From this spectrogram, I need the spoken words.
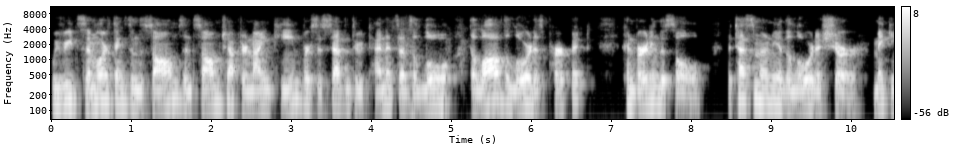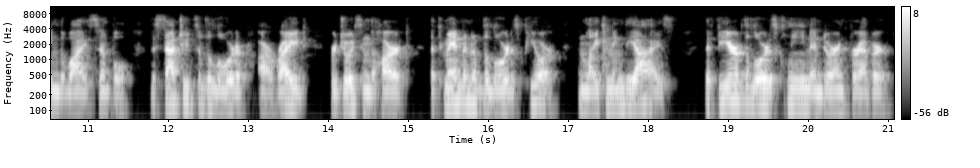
We read similar things in the Psalms. In Psalm chapter 19, verses 7 through 10, it says, the law, the law of the Lord is perfect, converting the soul. The testimony of the Lord is sure, making the wise simple. The statutes of the Lord are, are right, rejoicing the heart. The commandment of the Lord is pure, enlightening the eyes. The fear of the Lord is clean, enduring forever.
